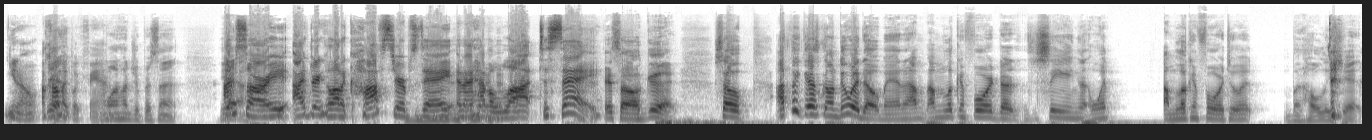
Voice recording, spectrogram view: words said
you know a comic book fan. One hundred percent. I'm sorry, I drank a lot of cough syrup today, and I have a lot to say. It's all good. So I think that's gonna do it though, man. I'm I'm looking forward to seeing when. I'm looking forward to it. But holy shit,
